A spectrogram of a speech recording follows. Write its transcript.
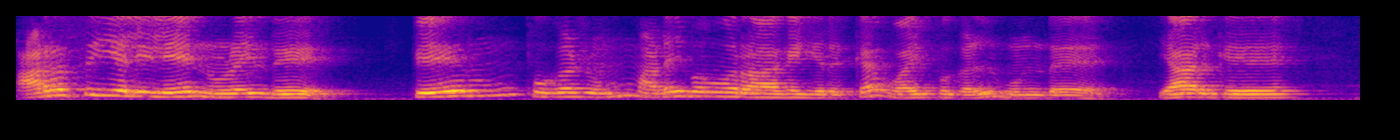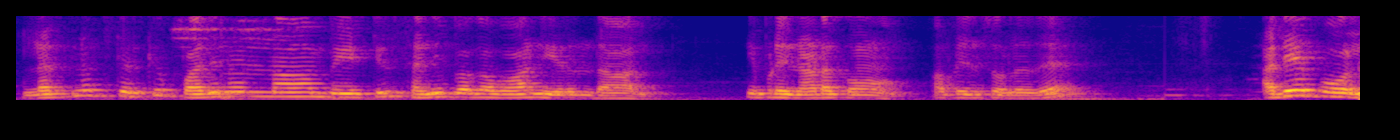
அரசியலிலே நுழைந்து பேரும் புகழும் அடைபவராக இருக்க வாய்ப்புகள் உண்டு. யாருக்கு? லக்னத்திற்கு பதினொன்றாம் வீட்டில் சனி பகவான் இருந்தால். இப்படி நடக்கும் அப்படின்னு சொல்லுது. அதே போல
